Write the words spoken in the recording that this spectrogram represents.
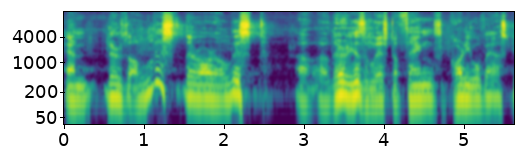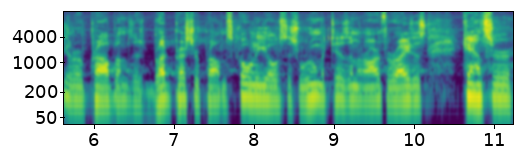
And there's a list, there are a list, uh, uh, there is a list of things cardiovascular problems, there's blood pressure problems, scoliosis, rheumatism, or arthritis, cancer,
